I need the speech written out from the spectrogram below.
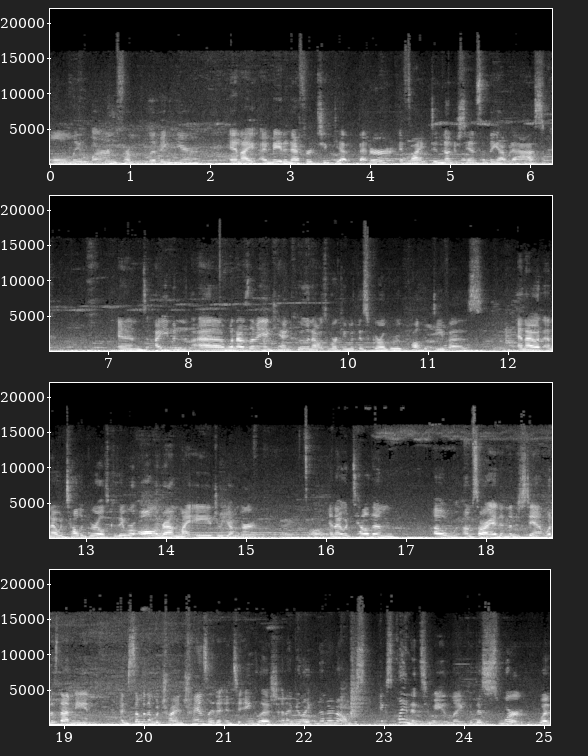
only learn from living here. And I, I made an effort to get better. If I didn't understand something, I would ask. And I even, uh, when I was living in Cancun, I was working with this girl group called the Divas, and I would and I would tell the girls because they were all around my age or younger, and I would tell them, "Oh, I'm sorry, I didn't understand. What does that mean?" And some of them would try and translate it into English, and I'd be like, "No, no, no, just explain it to me. Like this word, what?"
